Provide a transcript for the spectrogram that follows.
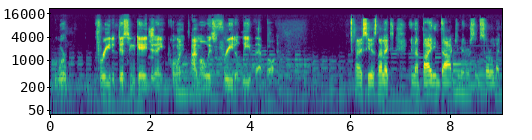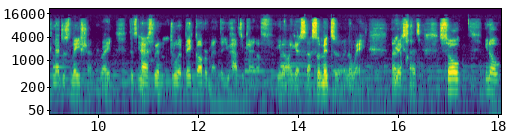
we're free to disengage at any point. I'm always free to leave that bar. I see. It's not like an abiding document or some sort of like legislation, right? That's mm. passed mm-hmm. through a big government that you have to kind of, you know, I guess uh, submit to in a way. That yeah. makes sense. So, you know,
